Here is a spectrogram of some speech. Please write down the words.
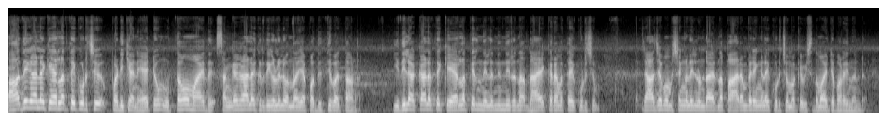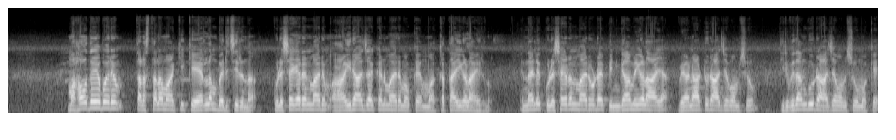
ആദ്യകാല കേരളത്തെക്കുറിച്ച് പഠിക്കാൻ ഏറ്റവും ഉത്തമമായത് സംഘകാല കൃതികളിലൊന്നായ പതിത്യപത്താണ് ഇതിൽ അക്കാലത്ത് കേരളത്തിൽ നിലനിന്നിരുന്ന ദായക്രമത്തെക്കുറിച്ചും രാജവംശങ്ങളിലുണ്ടായിരുന്ന പാരമ്പര്യങ്ങളെക്കുറിച്ചുമൊക്കെ വിശദമായിട്ട് പറയുന്നുണ്ട്. മഹോദയപുരം തലസ്ഥാനമാക്കി കേരളം ഭരിച്ചിരുന്ന കുലശേഖരന്മാരും ആയിരാജാക്കന്മാരും ഒക്കെ മക്കത്തായികളായിരുന്നു. എന്നാൽ കുലശേഖരന്മാരുടെ പിൻഗാമികളായ വേണാട്ടു രാജവംശവും തിരുവിതാംകൂർ രാജവംശവും ഒക്കെ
